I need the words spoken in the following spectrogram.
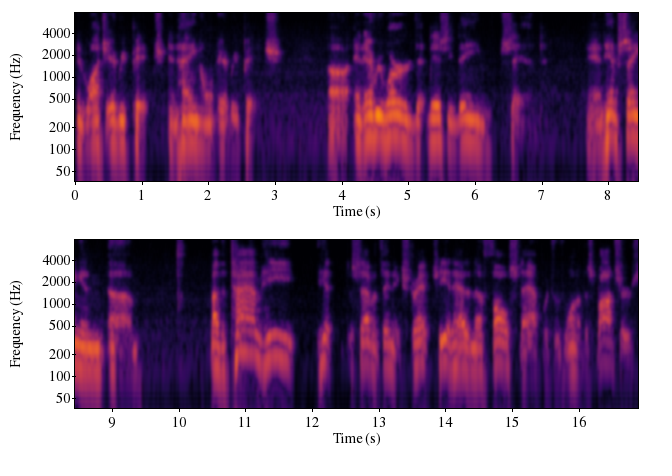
and watch every pitch and hang on every pitch uh, and every word that Dizzy Dean said, and him singing. Um, by the time he hit the seventh inning stretch, he had had enough Falstaff, which was one of the sponsors,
